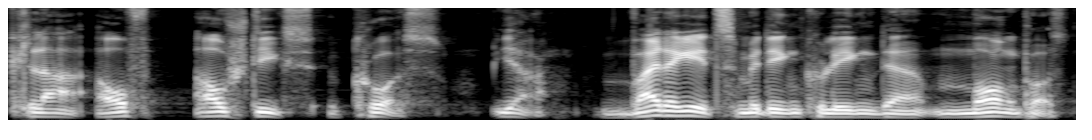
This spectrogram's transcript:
klar auf Aufstiegskurs. Ja, weiter geht's mit den Kollegen der Morgenpost.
